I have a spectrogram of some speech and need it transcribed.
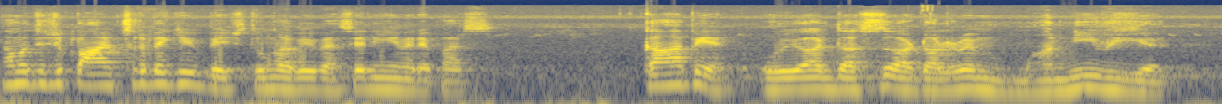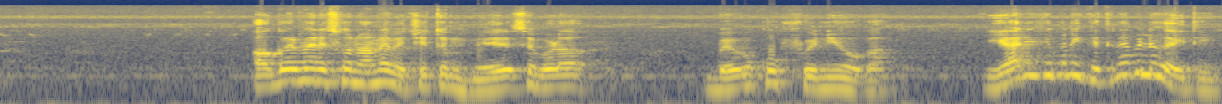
हाँ मैं तुझे पाँच सौ रुपये की भी बेच दूँगा, अभी पैसे नहीं है मेरे पास। कहाँ पे है? वो यार दस हज़ार डॉलर में मानी हुई है। अगर मैंने इसको ना बेची तो मेरे से बड़ा बेवकूफ़ नहीं होगा। यार ये मैंने कितने भी लगाई थी?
